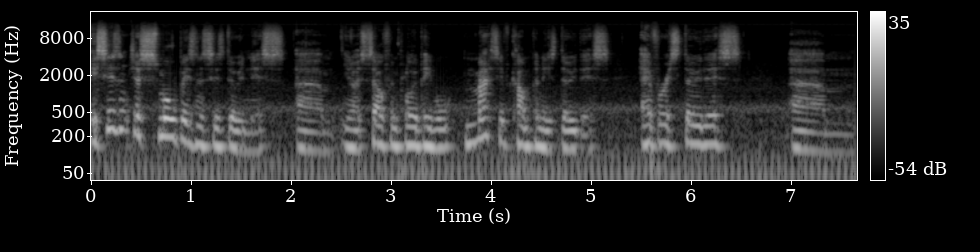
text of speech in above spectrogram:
this isn't just small businesses doing this. Um, you know, self-employed people, massive companies do this. Everest do this. Um,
